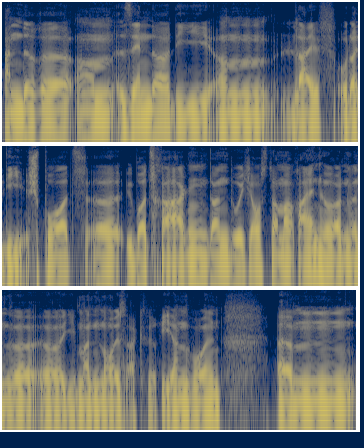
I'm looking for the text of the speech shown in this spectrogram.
andere ähm, Sender, die ähm, live oder die Sport äh, übertragen, dann durchaus da mal reinhören, wenn sie äh, jemanden Neues akquirieren wollen. Ähm,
